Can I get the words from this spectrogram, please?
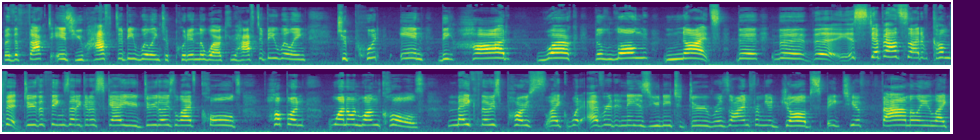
But the fact is, you have to be willing to put in the work, you have to be willing to put in the hard work, the long nights, the the the step outside of comfort, do the things that are going to scare you, do those live calls, hop on one-on-one calls, make those posts like whatever it is you need to do. Resign from your job. Speak to your family. Like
